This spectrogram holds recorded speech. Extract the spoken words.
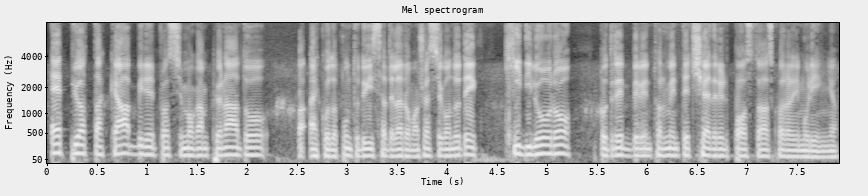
è più attaccabile il prossimo campionato? Ecco, dal punto di vista della Roma, cioè secondo te chi di loro potrebbe eventualmente cedere il posto alla squadra di Mourinho?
